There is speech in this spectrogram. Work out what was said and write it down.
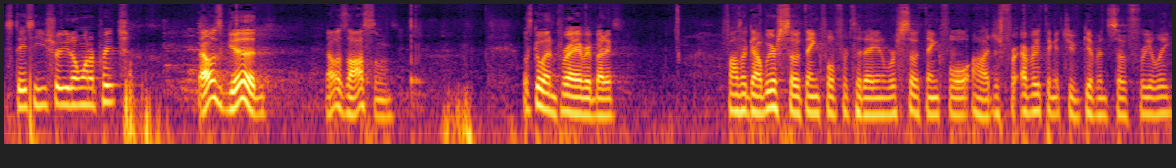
Stacy, you sure you don't want to preach? That was good. That was awesome. Let's go ahead and pray, everybody. Father God, we're so thankful for today, and we're so thankful uh, just for everything that you've given so freely.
